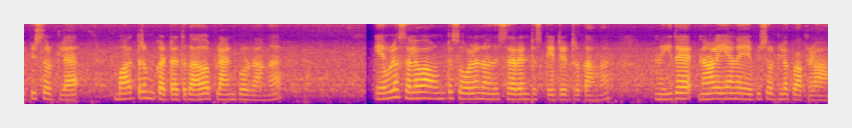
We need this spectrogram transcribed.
எபிசோடில் பாத்ரூம் கட்டுறதுக்காக பிளான் போடுறாங்க. எவ்வளோ செலவாகுன்ட்டு சோழன் வந்து சேரன்ட்டு கேட்டுட்ருக்காங்க. இதை நாளையான எபிசோடில் பார்க்கலாம்.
